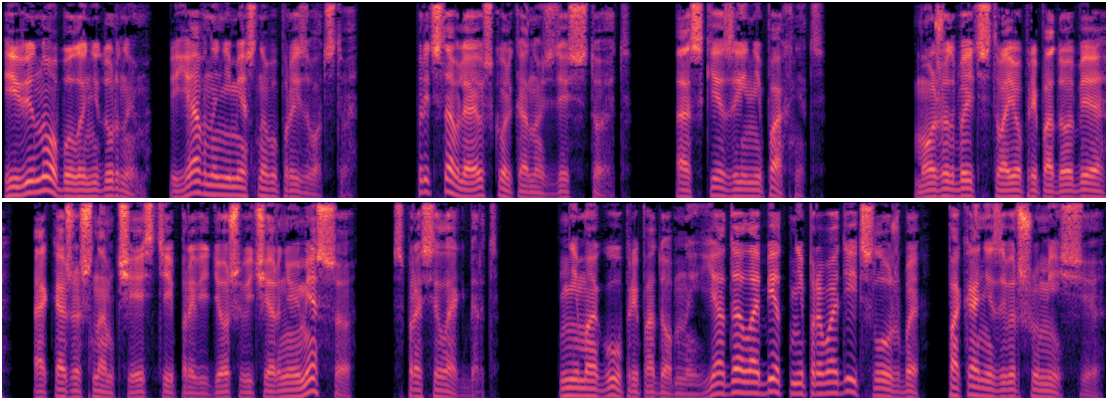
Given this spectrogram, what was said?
И вино было недурным, явно не местного производства. Представляю, сколько оно здесь стоит. Аскезы и не пахнет. Может быть, твое преподобие окажешь нам честь и проведешь вечернюю мессу?» — спросил Эгберт. «Не могу, преподобный. Я дал обет не проводить службы, пока не завершу миссию»,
